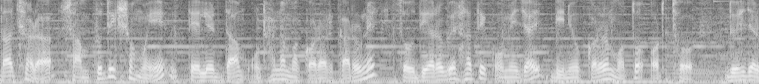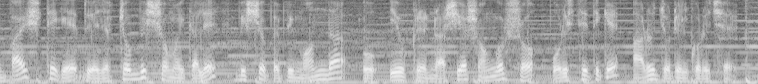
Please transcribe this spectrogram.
তাছাড়া সাম্প্রতিক সময়ে তেলের দাম ওঠানামা করার কারণে সৌদি আরবের হাতে কমে যায় বিনিয়োগ করার মতো অর্থ। দু হাজার বাইশ থেকে দু হাজার চব্বিশ সময়কালে বিশ্বব্যাপী মন্দা ও ইউক্রেন রাশিয়া সংঘর্ষ পরিস্থিতিকে আরও জটিল করেছে।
